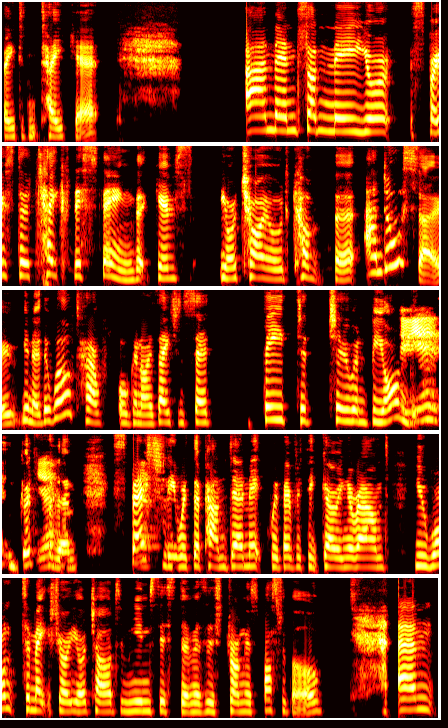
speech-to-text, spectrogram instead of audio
they didn't take it. And then suddenly you're supposed to take this thing that gives your child comfort. And also, you know, the World Health Organization said feed to two and beyond. It's good yeah. for them, especially yeah. with the pandemic, with everything going around. You want to make sure your child's immune system is as strong as possible. Um,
